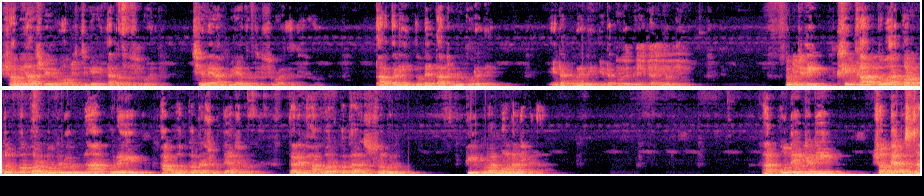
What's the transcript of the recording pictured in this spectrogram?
স্বামী আসবে অফিস থেকে এতটা সময়, ছেলে আসবে এতটা সময় তাড়াতাড়ি তোদের কাজগুলো করে নে, এটা করে নে, এটা করে নে, এটা করে নে। তুমি যদি সেই কাজ তোমার কর্তব্য কর্মগুলো না করে ভাগবত কথা শুনতে আসো, তাহলে ভাগবত কথা শ্রবণ কি তোমার মন আসবে না। আর ওদের যদি সব ব্যবস্থা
